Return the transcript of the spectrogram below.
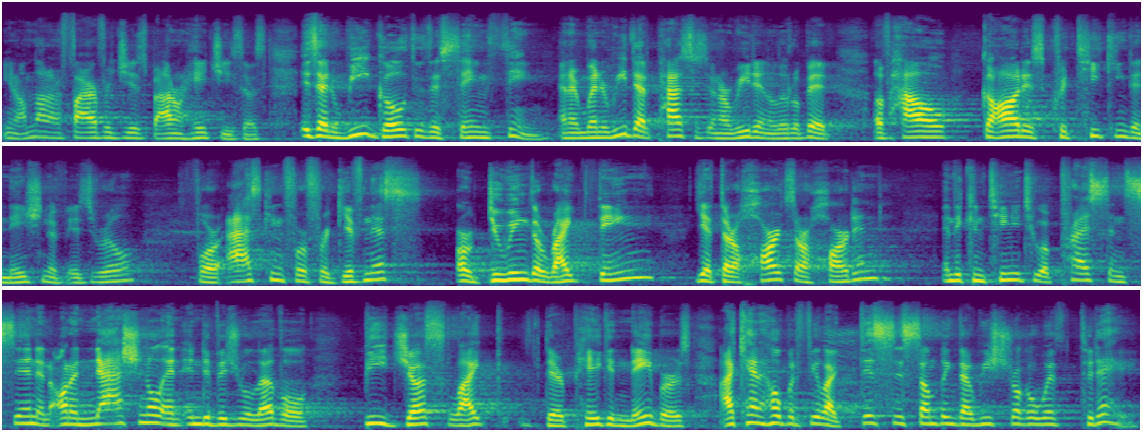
you know, I'm not on fire for Jesus, but I don't hate Jesus, is that we go through the same thing. And I'm going to read that passage, and I'll read it in a little bit, of how God is critiquing the nation of Israel for asking for forgiveness or doing the right thing, yet their hearts are hardened and they continue to oppress and sin, and on a national and individual level, be just like their pagan neighbors, I can't help but feel like this is something that we struggle with today.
